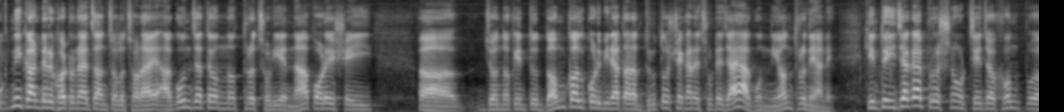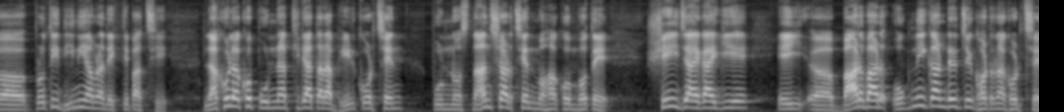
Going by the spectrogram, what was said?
অগ্নিকাণ্ডের ঘটনায় চাঞ্চল্য ছড়ায়। আগুন যাতে অন্যত্র ছড়িয়ে না পড়ে, সেই জন্য কিন্তু দমকল কর্মীরা তারা দ্রুত সেখানে ছুটে যায়, আগুন নিয়ন্ত্রণে আনে। কিন্তু এই জায়গায় প্রশ্ন উঠছে, যখন প্রতিদিনই আমরা দেখতে পাচ্ছি, লাখো লাখো পুণ্যার্থীরা তারা ভিড় করছেন, পূর্ণ স্নান সারছেন মহাকুম্ভতে। সেই জায়গায় গিয়ে এই বারবার অগ্নিকাণ্ডের যে ঘটনা ঘটছে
